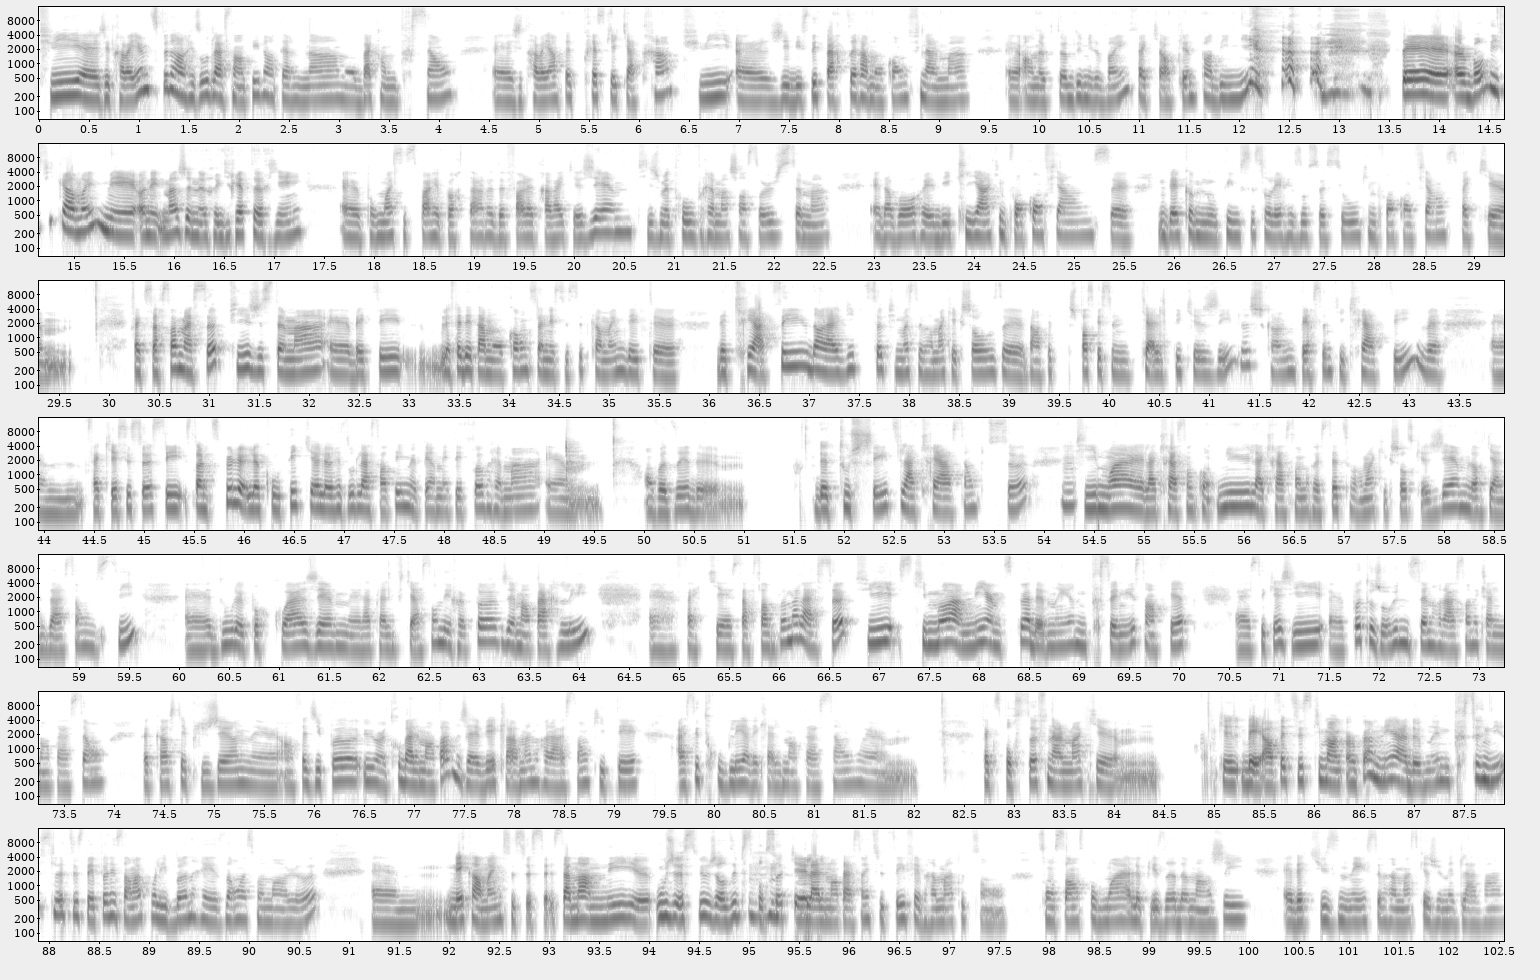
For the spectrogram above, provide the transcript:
Puis j'ai travaillé un petit peu dans le réseau de la santé en terminant mon bac en nutrition. Euh, j'ai travaillé en fait presque quatre ans, puis euh, j'ai décidé de partir à mon compte finalement euh, en octobre 2020, fait qu'en pleine pandémie. C'était un bon défi quand même, mais honnêtement, je ne regrette rien. pour moi, c'est super important de faire le travail que j'aime, puis je me trouve vraiment chanceuse justement d'avoir des clients qui me font confiance, une belle communauté aussi sur les réseaux sociaux qui me font confiance. Fait que fait que ça ressemble à ça. Puis justement, euh, ben, tu sais, le fait d'être à mon compte, ça nécessite quand même d'être euh, d'être créative dans la vie, puis ça. Puis moi, c'est vraiment quelque chose, euh, ben, en fait, je pense que c'est une qualité que j'ai. Je suis quand même une personne qui est créative. fait que c'est ça, c'est un petit peu le, côté que le réseau de la santé ne me permettait pas vraiment, on va dire, de de toucher la création tout ça. Mm. Puis moi, la création de contenu, la création de recettes, c'est vraiment quelque chose que j'aime, l'organisation aussi. Euh, d'où le pourquoi j'aime la planification des repas, j'aime en parler. Euh, fait que ça ressemble pas mal à ça. Puis ce qui m'a amené un petit peu à devenir nutritionniste, en fait, euh, c'est que j'ai pas toujours eu une saine relation avec l'alimentation. Quand j'étais plus jeune, en fait, j'ai pas eu un trouble alimentaire, mais j'avais clairement une relation qui était assez troublée avec l'alimentation. fait que c'est pour ça finalement que, que ben, en fait, c'est ce qui m'a un peu amené à devenir nutritionniste. Là, c'était pas nécessairement pour les bonnes raisons à ce moment-là. mais quand même, ça m'a amené où je suis aujourd'hui. Puis c'est pour ça que l'alimentation intuitive fait vraiment tout son, son sens pour moi. Le plaisir de manger, de cuisiner, c'est vraiment ce que je veux mettre de l'avant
